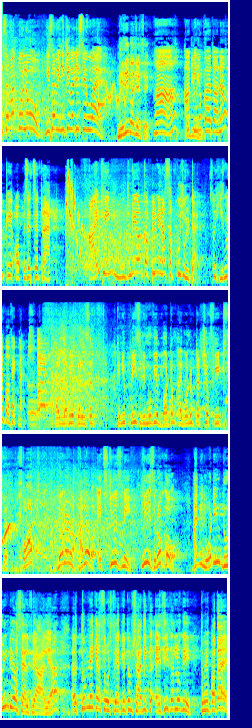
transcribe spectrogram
ऐसा मत बोलो ये सब इन्हीं की वजह से हुआ है मेरी वजह से हाँ आप ही ने कहा था ना कि ऑपोजिट्स अट्रैक्ट आई थिंक मुझमें और कपिल में ना सब कुछ उल्टा है so he is my perfect match I love you Karan sir can you please remove your bottom I want to touch your feet sir What? No, no, no. Hello, excuse me. Please, रोको. I mean, what are you doing to yourself, यार आलिया? तुमने क्या सोच लिया कि तुम शादी ऐसी कर लोगी? तुम्हें पता है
